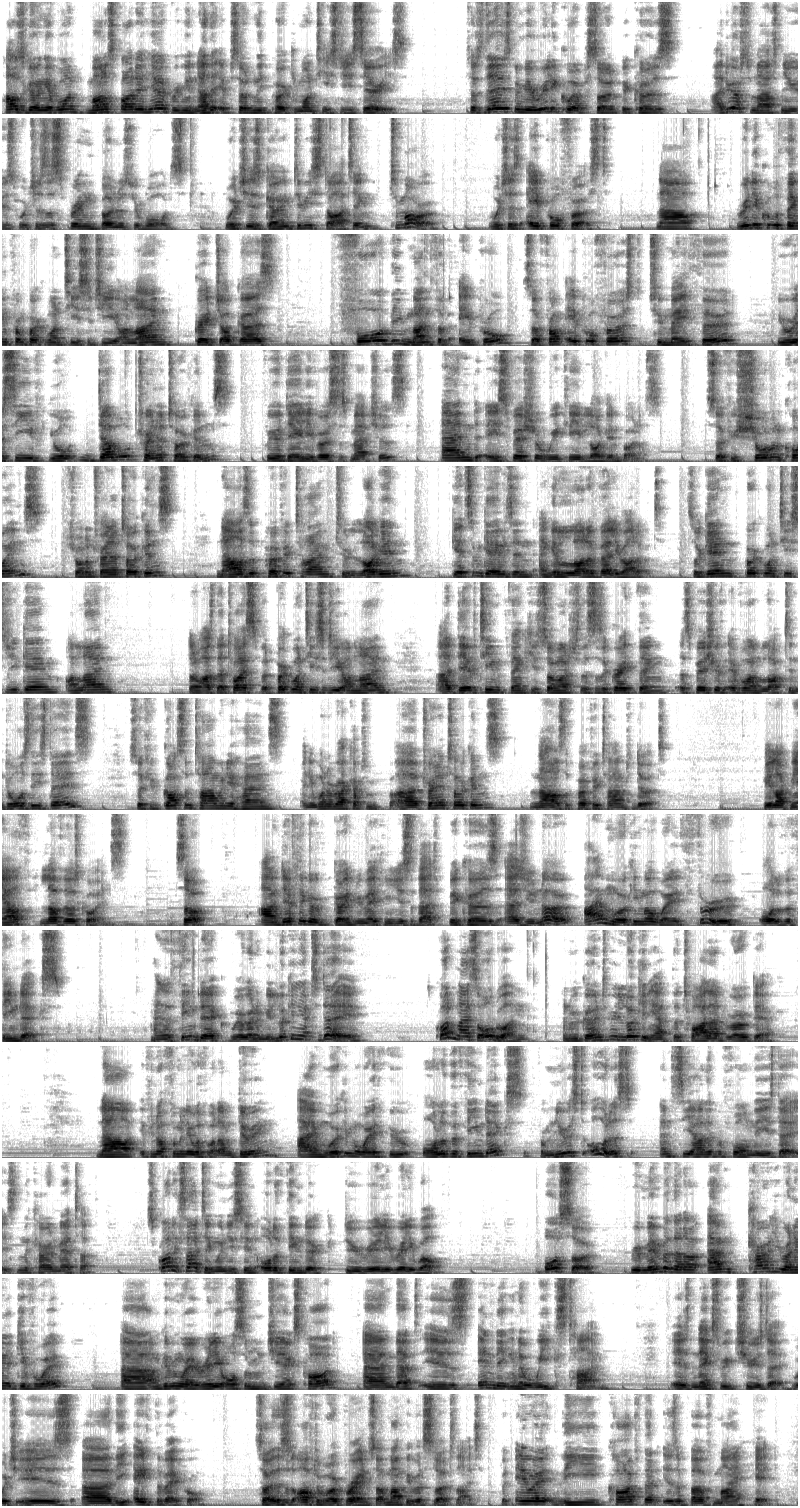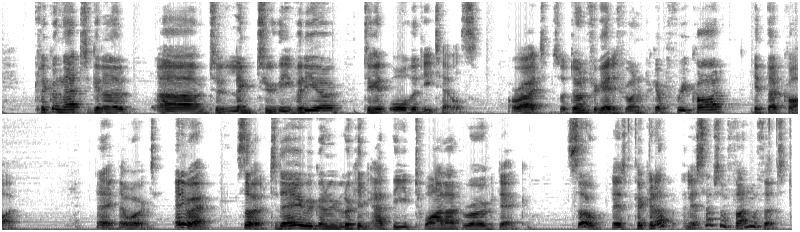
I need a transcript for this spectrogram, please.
How's it going everyone? MountainSpyder here, bringing another episode in the Pokemon TCG series. So today is going to be a really cool episode because I do have some nice news, which is the Spring Bonus Rewards, which is going to be starting tomorrow, which is April 1st. Now, really cool thing from Pokemon TCG Online, great job guys. For the month of April, so from April 1st to May 3rd, you'll receive your double trainer tokens for your daily versus matches and a special weekly login bonus. So if you're short on coins, short on trainer tokens, now is the perfect time to log in, get some games in, and get a lot of value out of it. So again, Pokemon TCG game online. Don't I that twice, but Pokemon TCG online. Uh, dev team, thank you so much. This is a great thing, especially with everyone locked indoors these days. So if you've got some time on your hands and you want to rack up some uh, trainer tokens, now's the perfect time to do it. Be like Meowth, love those coins. So, I'm definitely going to be making use of that because, as you know, I'm working my way through all of the theme decks. And the theme deck we're going to be looking at today is quite a nice old one, and we're going to be looking at the Twilight Rogue deck. Now, if you're not familiar with what I'm doing, I'm working my way through all of the theme decks from newest to oldest and see how they perform these days in the current meta. It's quite exciting when you see an older theme deck do really, really well. Also, remember that I am currently running a giveaway. Uh, I'm giving away a really awesome GX card, and that is ending in a week's time. It is next week Tuesday, which is uh, the 8th of April. Sorry, this is after work brain, so I might be a bit slow tonight. But anyway, the card for that is above my head. Click on that to get a um, to link to the video to get all the details. All right, so don't forget if you want to pick up a free card, hit that card. Hey, that worked. Anyway, so today we're going to be looking at the Twilight Rogue deck. So let's pick it up and let's have some fun with it.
